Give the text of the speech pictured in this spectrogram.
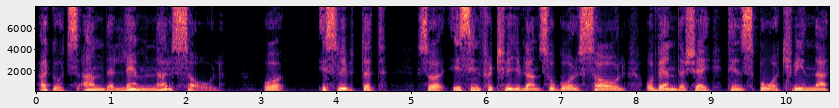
att Guds ande lämnar Saul och i slutet så i sin förtvivlan så går Saul och vänder sig till en spåkvinna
